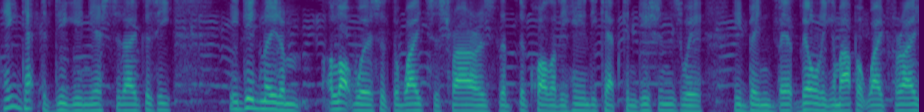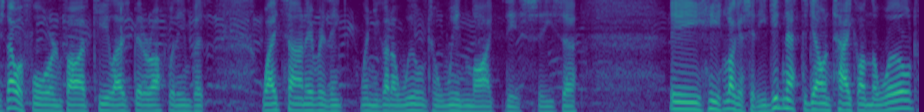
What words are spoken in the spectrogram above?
he had to dig in yesterday because he. He did meet him a lot worse at the weights as far as the, the quality handicap conditions where he'd been be- belting him up at weight for age. They were four and five kilos better off with him, but weights aren't everything when you've got a will to win like this. He's a, he, he, like I said, he didn't have to go and take on the world,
